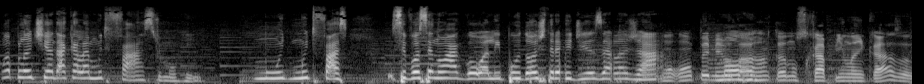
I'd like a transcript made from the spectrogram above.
Uma plantinha daquela é muito fácil de morrer. Muito, muito fácil. Se você não agou ali por dois, três dias, ela já. On- Ontem mesmo eu Morre. tava arrancando uns capim lá em casa,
